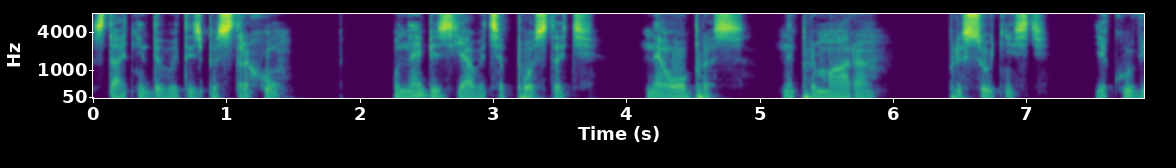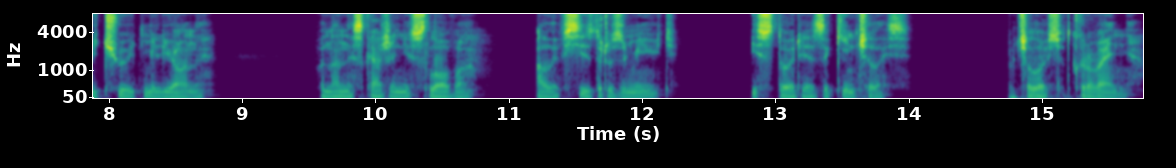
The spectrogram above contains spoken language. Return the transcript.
здатні дивитись без страху. У небі з'явиться постать, не образ, не примара, присутність, яку відчують мільйони. Вона не скаже ні слова, але всі зрозуміють. Історія закінчилась. Почалось откровення.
